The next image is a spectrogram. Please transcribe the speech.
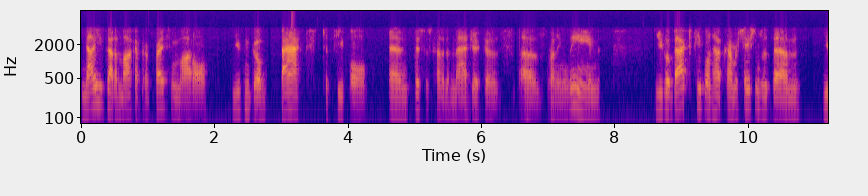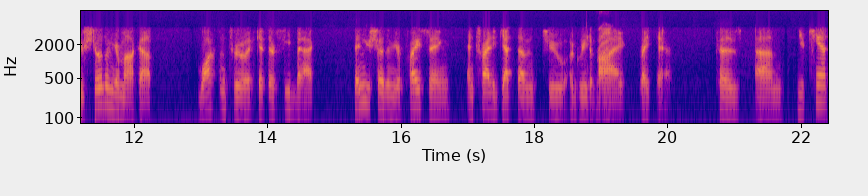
Now you've got a mock-up and a pricing model. You can go back to people, and this is kind of the magic of of running lean. You go back to people and have conversations with them. You show them your mock-up, walk them through it, get their feedback, then you show them your pricing and try to get them to agree to buy right, right there. Because um, you can't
